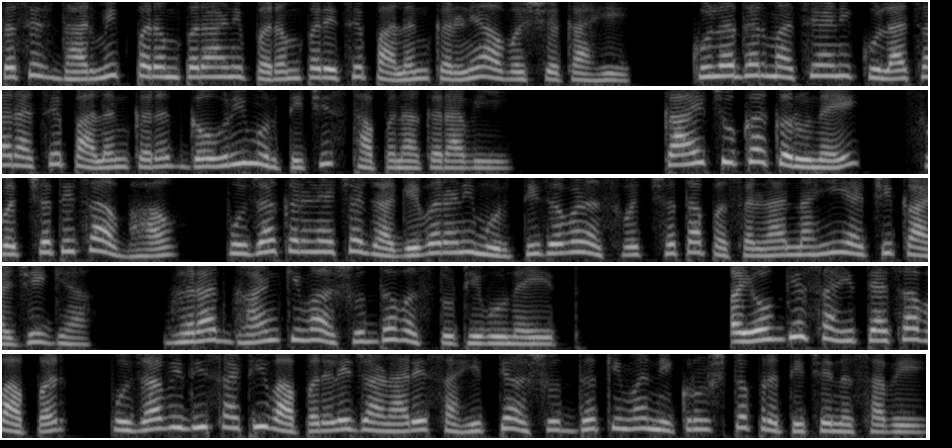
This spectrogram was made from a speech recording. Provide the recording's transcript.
तसेच धार्मिक परंपरा आणि परंपरेचे पालन करणे आवश्यक आहे. कुलधर्माचे आणि कुलाचाराचे पालन करत गौरी मूर्तीची स्थापना करावी. काय चुका करू नये? स्वच्छतेचा अभाव पूजा करण्याच्या जागेवर आणि मूर्तीजवळ अस्वच्छता पसरणार नाही याची काळजी घ्या. घरात घाण किंवा अशुद्ध वस्तू ठेवू नयेत. अयोग्य साहित्याचा वापर पूजाविधीसाठी वापरले जाणारे साहित्य अशुद्ध किंवा निकृष्ट प्रतीचे नसावे.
